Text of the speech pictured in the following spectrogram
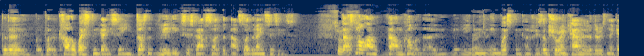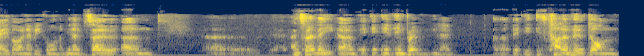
But a but, but a kind of Western gay scene doesn't really exist outside the outside the main cities. So That's not un, that uncommon though, even right. in Western countries. I'm sure in Canada there isn't a gay bar in every corner. You know, so um, uh, and certainly um, in, in, Britain, you know, uh, it, it's kind of moved on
